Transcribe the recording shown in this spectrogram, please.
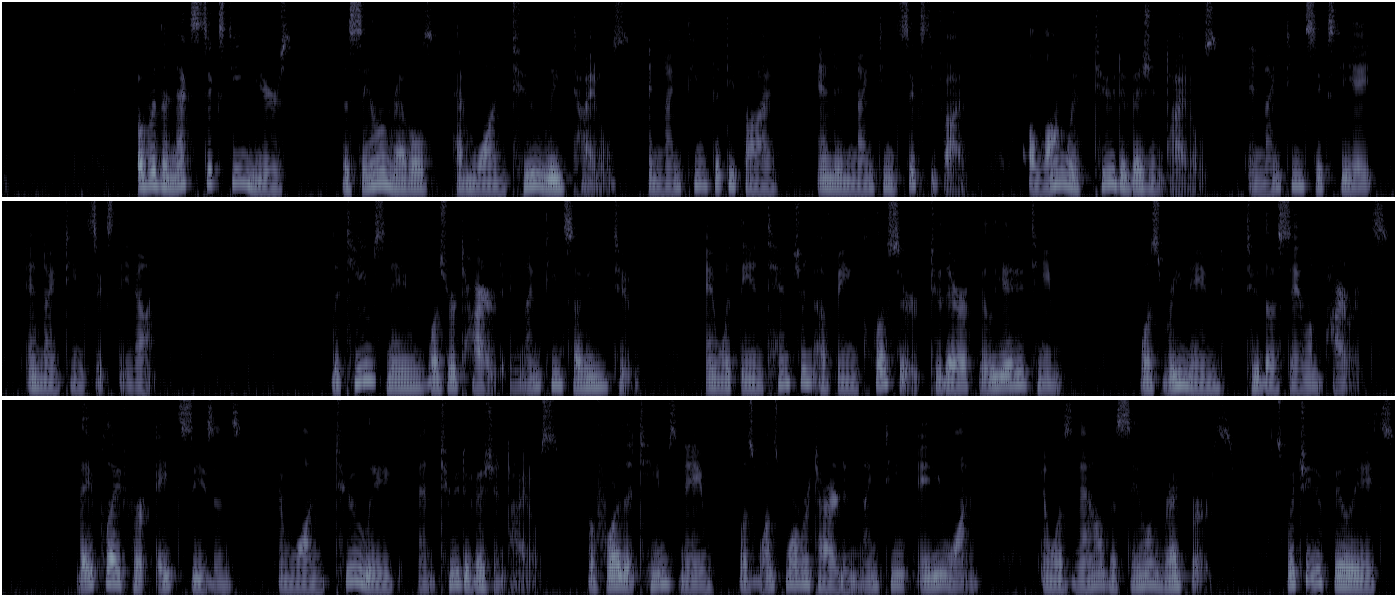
Over the next 16 years, the Salem Rebels had won two league titles in 1955 and in 1965, along with two division titles in 1968 and 1969. The team's name was retired in 1972, and with the intention of being closer to their affiliated team, was renamed to the Salem Pirates. They played for eight seasons and won two league and two division titles before the team's name was once more retired in 1981 and was now the Salem Redbirds, switching affiliates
